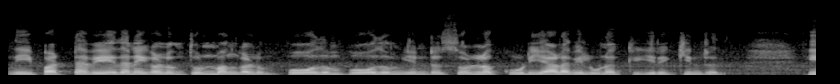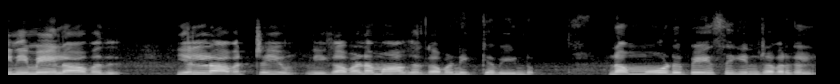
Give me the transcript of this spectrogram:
நீ பட்ட வேதனைகளும் துன்பங்களும் போதும் போதும் என்று சொல்லக்கூடிய அளவில் உனக்கு இருக்கின்றது. இனிமேலாவது எல்லாவற்றையும் நீ கவனமாக கவனிக்க வேண்டும். நம்மோடு பேசுகின்றவர்கள்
